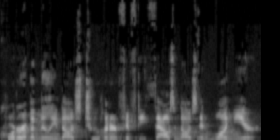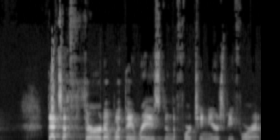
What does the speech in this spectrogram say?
quarter of a million dollars, $250,000 in one year. That's a third of what they raised in the 14 years before it.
